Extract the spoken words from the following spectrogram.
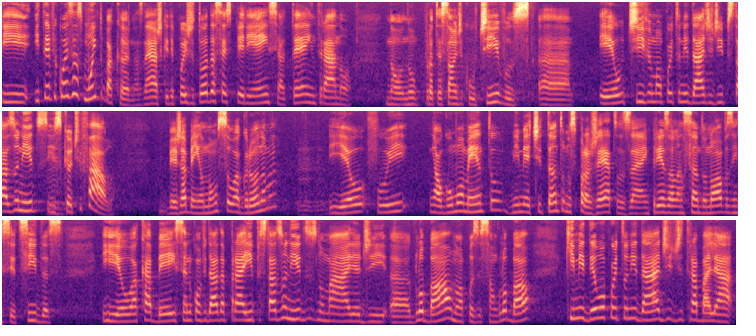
e, e teve coisas muito bacanas, né? Acho que depois de toda essa experiência até entrar no no, no proteção de cultivos, uh, eu tive uma oportunidade de ir para os Estados Unidos, uhum. isso que eu te falo. Veja bem, eu não sou agrônoma uhum. e eu fui, em algum momento, me meti tanto nos projetos, a empresa lançando novos inseticidas, e eu acabei sendo convidada para ir para os Estados Unidos, numa área de uh, global, numa posição global, que me deu a oportunidade de trabalhar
